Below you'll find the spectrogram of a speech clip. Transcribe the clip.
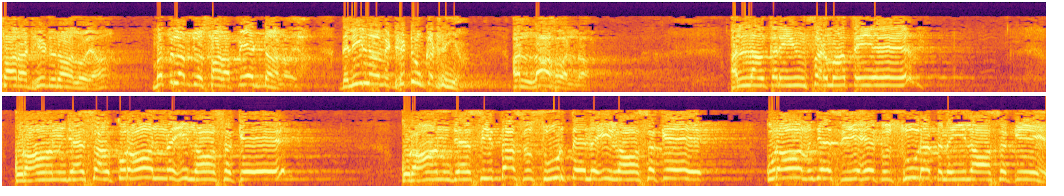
سارا ڈھڈ ڈال ہویا مطلب جو سارا پیٹ ڈال ہویا دلیل میں ڈھڈو کٹ رہی اللہ اللہ۔ اللہ کریم فرماتے ہیں، قرآن جیسا قرآن نہیں لا سکے۔ قرآن جیسی دس صورتیں نہیں لا سکے۔ قرآن جیسی ایک صورت نہیں لا سکے،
